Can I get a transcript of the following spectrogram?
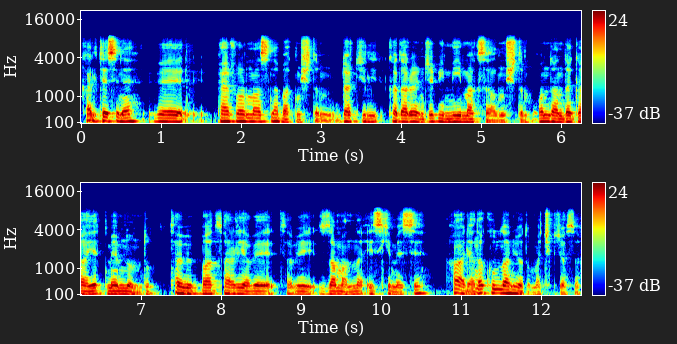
Kalitesine ve performansına bakmıştım. 4 yıl kadar önce bir Mi Max almıştım. Ondan da gayet memnundum. Tabii batarya ve tabii zamanla eskimesi hala da kullanıyordum açıkçası.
